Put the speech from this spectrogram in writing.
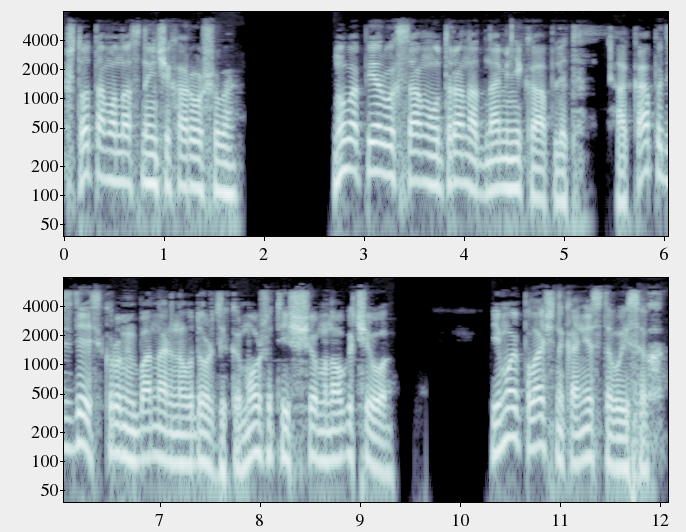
Что там у нас нынче хорошего? Ну, во-первых, с самого утра над нами не каплет. А капать здесь, кроме банального дождика, может еще много чего. И мой плащ наконец-то высох.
